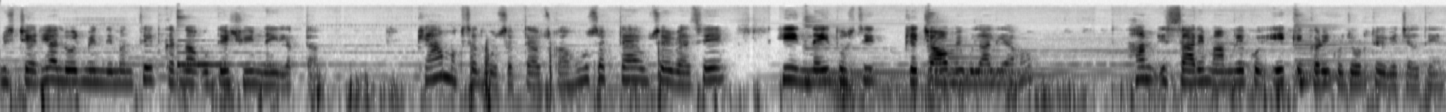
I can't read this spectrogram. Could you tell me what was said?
मिस्टेरिया लॉज में निमंत्रित करना उद्देश्यहीन नहीं लगता। क्या मकसद हो सकता है उसका? हो सकता है उसे वैसे ही नई दोस्ती के चाव में बुला लिया हो। हम इस सारे मामले को एक एक कड़ी को जोड़ते हुए चलते हैं।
